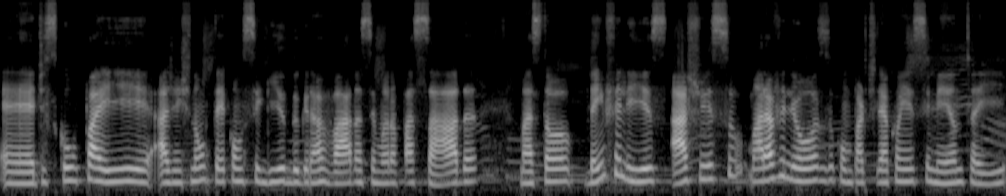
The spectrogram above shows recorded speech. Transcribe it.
É, desculpa aí a gente não ter conseguido gravar na semana passada, mas estou bem feliz. Acho isso maravilhoso, compartilhar conhecimento aí.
